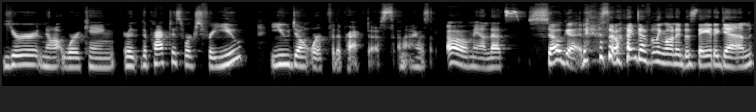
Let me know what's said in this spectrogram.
you're not working or the practice works for you. You don't work for the practice. And I was like, oh man, that's so good. so I definitely wanted to say it again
